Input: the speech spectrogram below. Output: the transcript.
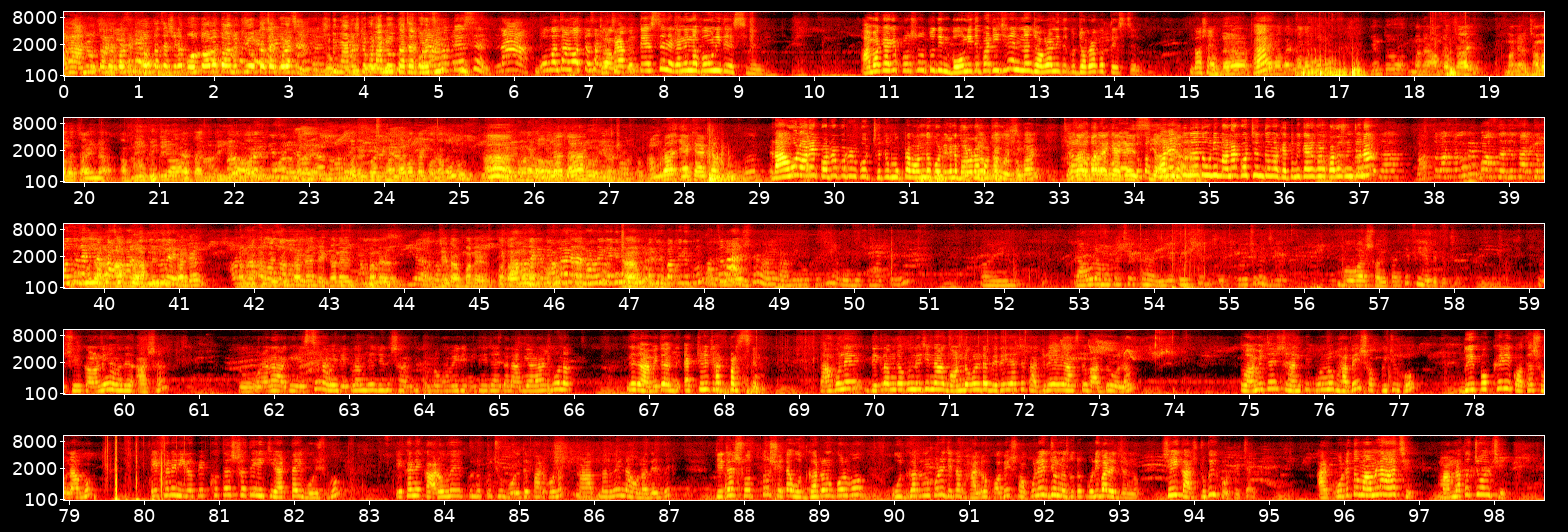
আরে আমি অত্যাচার করেছি কি অত্যাচার সেটা বলতে হবে তো আমি কি অত্যাচার করেছি? শুধু মানুষকে বলে আমি অত্যাচার করেছি? না ও বলছে আমি অত্যাচার ঝগড়া করতে এসছেন এখানে না বউ নিতে এসছিলেন? আমাকে আগে প্রশ্ন উত্তর দিন বউ নিতে পাঠিয়েছিলেন না ঝগড়া নিতে ঝগড়া করতে এসছেন? আপনারা হ্যাঁ? কথা বলুন কিন্তু মানে আমরা চাই মানে ঝামেলা চাই না। আপনি যদি একটা যদি ইয়ে হয় মানে খুব ঠান্ডা মাথায় কথা বলুন। মানে আমরা ইয়ে। আমরা একা একা রাহুল অনেক পটর পটর করছে তো মুখটা বন্ধ করবে এখানে বড়রা কথা বলছে। সবাই। তারপর একা একা এসছি আমি। অনেকক্ষণ ধরে তো উনি মানা করছেন তোমাকে তুমি কেন কোনো কথা শুনছো না? আপনি আপনি থাকেন। মানে আপনি থাকেন এখানে মানে যেটা মানে কথা হ্যাঁ আমি বাবলি মুখার্জি আমি ওদের সমাজকর্মী ওই রাহুল আমার কাছে একটা ইয়ে করেছিল request করেছিল যে বউ আর সন্তানকে ফিরে পেতে চায়। তো সেই কারণেই আমাদের আশা। তো ওনারা আগে এসছেন, আমি দেখলাম যে যদি শান্তিপূর্ণভাবে যদি মিটে যায়, তাহলে আমি আর আসব না। ঠিক আছে, আমি তো অ্যাকচুয়ালি থার্ড পার্সেন তাহলে দেখলাম যখন দেখছি না, গন্ডগোলটা বেঁধে যাচ্ছে, তার জন্যই আমি আসতে বাধ্য হলাম। তো আমি চাই শান্তিপূর্ণভাবে সব কিছু হোক, দুই পক্ষেরই কথা শোনা হোক। এখানে নিরপেক্ষতার সাথে এই চেয়ারটাই বসবো। এখানে কারও হয়ে কোনো কিছু বলতে পারব না না আপনার হয়ে, না ওনাদের হয়ে। যেটা সত্য, সেটা উদ্ঘাটন করব। উদ্ঘাটন করে যেটা ভালো হবে সকলের জন্য, দুটো পরিবারের জন্য, সেই কাজটুকুই করতে চাই। আর কোর্টে তো মামলা আছে, মামলা তো চলছে।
